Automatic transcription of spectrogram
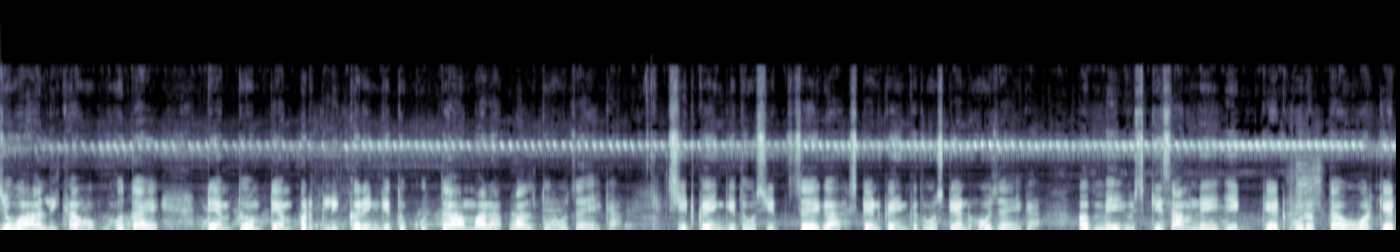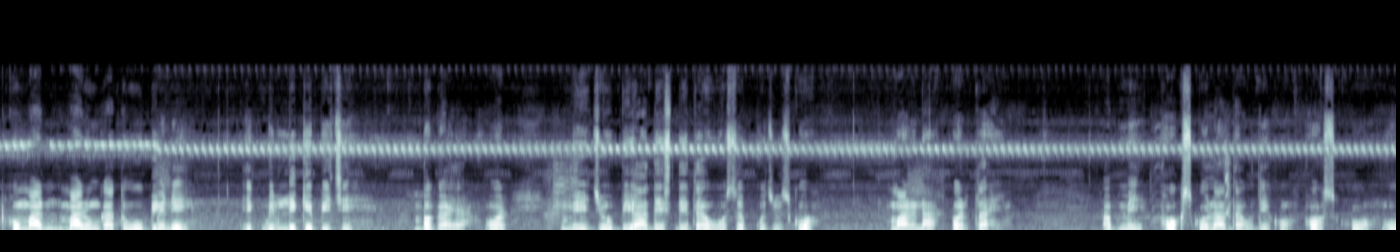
जो वहाँ लिखा हो, होता है टैम तो हम टैम पर क्लिक करेंगे तो कुत्ता हमारा पालतू हो जाएगा। सीट कहेंगे तो वो सीट जाएगा स्टैंड कहेंगे तो वो स्टैंड हो जाएगा। अब मैं उसके सामने एक कैट को रखता हूँ और कैट को मार, मारूँगा तो वो मैंने एक बिल्ली के पीछे भगाया और मैं जो भी आदेश देता हूँ, वो सब कुछ उसको मानना पड़ता है। अब मैं फॉक्स को लाता हूँ, देखो। फॉक्स को वो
